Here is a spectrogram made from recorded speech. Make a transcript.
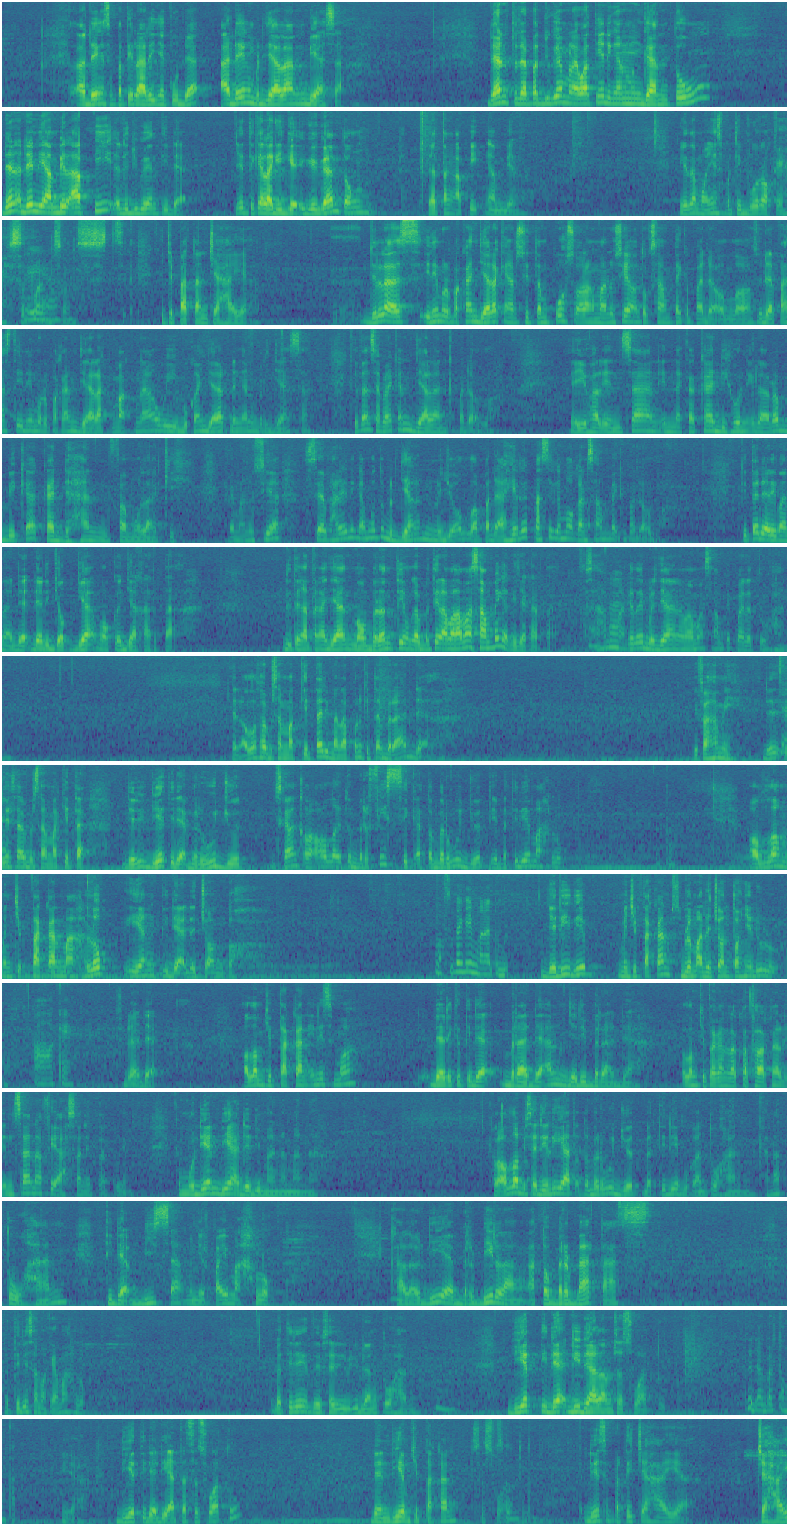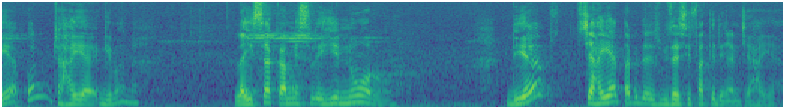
ada yang seperti larinya kuda, ada yang berjalan biasa. Dan terdapat juga yang melewatinya dengan menggantung, dan ada yang diambil api, ada juga yang tidak. Jadi ketika lagi gantung, datang api ngambil. Kita maunya seperti buruk ya, Iya. langsung kecepatan cahaya jelas ini merupakan jarak yang harus ditempuh seorang manusia untuk sampai kepada Allah. Sudah pasti ini merupakan jarak maknawi, bukan jarak dengan berjasad. Kita sampaikan jalan kepada Allah. Ya yuhal insan innaka kadihun ila rabbika kadhan famulakih. Ya manusia, setiap hari ini kamu tuh berjalan menuju Allah. Pada akhirnya pasti kamu akan sampai kepada Allah. Kita dari mana? Dari Jogja mau ke Jakarta. Di tengah-tengah jalan mau berhenti, mau berhenti, lama-lama sampai nggak ke Jakarta? Sama, kita berjalan lama-lama sampai kepada Tuhan. Dan Allah selalu bersama kita di mana pun kita berada. Difahami? Dia, dia selalu bersama kita. Jadi dia tidak berwujud. Sekarang kalau Allah itu berfisik atau berwujud, ya berarti dia makhluk. Betul. Allah menciptakan makhluk yang tidak ada contoh. Maksudnya gimana tuh? Jadi dia menciptakan sebelum ada contohnya dulu. Oh, oke. Sudah ada. Allah menciptakan ini semua dari ketidakberadaan menjadi berada. Allah menciptakan laqad khalaqnal insana fi ahsani taqwim. Kemudian dia ada di mana-mana. Kalau Allah bisa dilihat atau berwujud, berarti dia bukan Tuhan. Karena Tuhan tidak bisa menyerupai makhluk. Kalau dia berbilang atau berbatas, berarti dia sama kayak makhluk. Berarti dia tidak bisa dibilang Tuhan. Dia tidak di dalam sesuatu. Tidak bertempat. Ya, dia tidak di atas sesuatu dan dia menciptakan sesuatu. Dia seperti cahaya. Cahaya pun cahaya gimana? Laisa kami selihi nur. Dia cahaya tapi tidak bisa sifati dengan cahaya.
